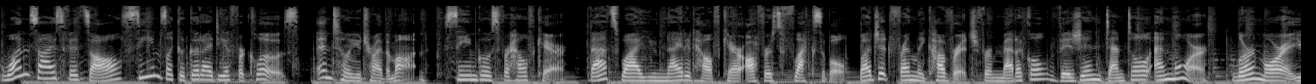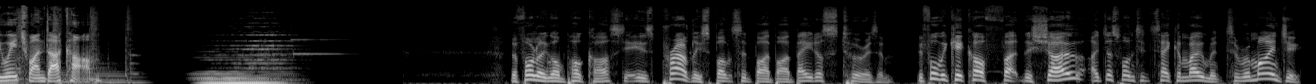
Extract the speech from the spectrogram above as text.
One size fits all seems like a good idea for clothes until you try them on. Same goes for healthcare. That's why United Healthcare offers flexible, budget friendly coverage for medical, vision, dental, and more. Learn more at uh1.com. The following on podcast is proudly sponsored by Barbados Tourism. Before we kick off uh, the show, I just wanted to take a moment to remind you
